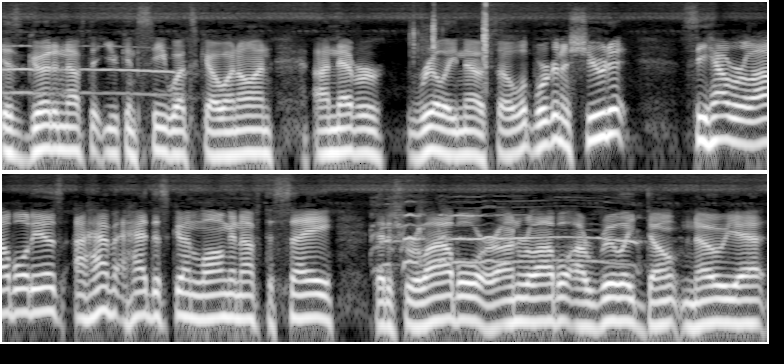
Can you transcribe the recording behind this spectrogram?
is good enough that you can see what's going on. I never really know. So we're gonna shoot it, see how reliable it is. I haven't had this gun long enough to say that it's reliable or unreliable. I really don't know yet.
